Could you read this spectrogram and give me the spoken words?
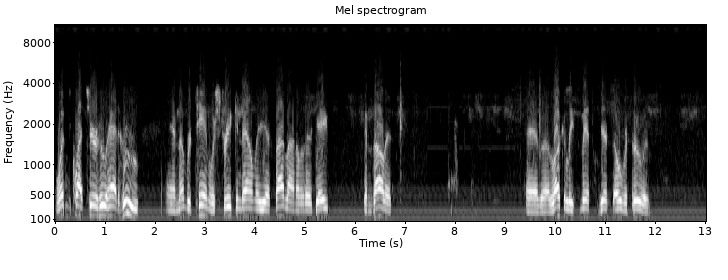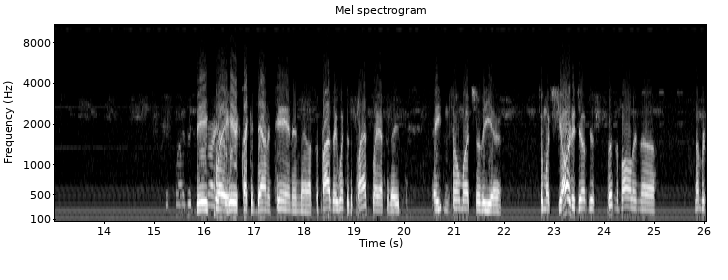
wasn't quite sure who had who, and number 10 was streaking down the uh, sideline over there, Gabe Gonzalez. And uh, luckily Smith just overthrew him. Big play here, second down and 10, and uh, surprised they went to the pass play after they'd eaten so much of the uh, so much yardage of just putting the ball in uh, number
